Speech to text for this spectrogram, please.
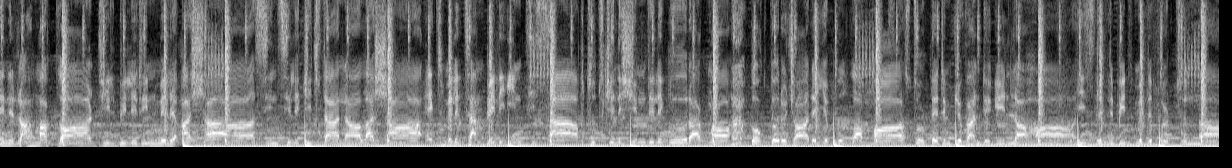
Dinlenir ahmaklar Dil bilir inmeli aşağı. Sinsilik içten al aşağı Etmeli tembeli intisap. Tut kendini şimdilik bırakma. Doktoru çareyi bulamaz Dur dedim güvende illaha. İzledi bitmedi fırtına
